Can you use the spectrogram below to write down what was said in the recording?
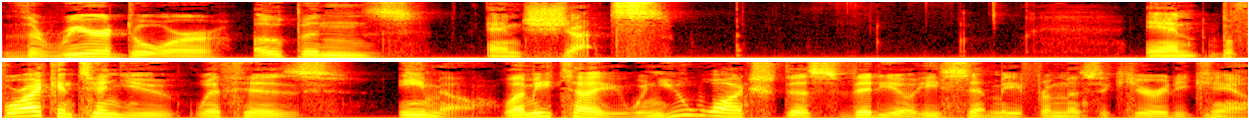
the rear door opens and shuts. And before I continue with his email, let me tell you when you watch this video he sent me from the security cam,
